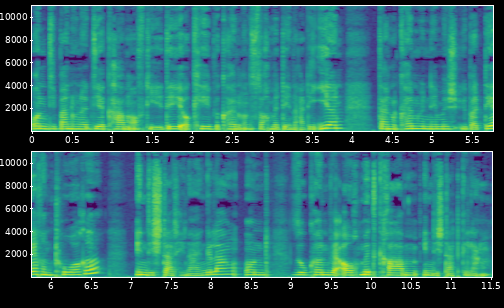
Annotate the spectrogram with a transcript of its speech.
Und die Banu Nadir kamen auf die Idee, okay, wir können uns doch mit denen alliieren. Dann können wir nämlich über deren Tore in die Stadt hineingelangen und so können wir auch mit Graben in die Stadt gelangen.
